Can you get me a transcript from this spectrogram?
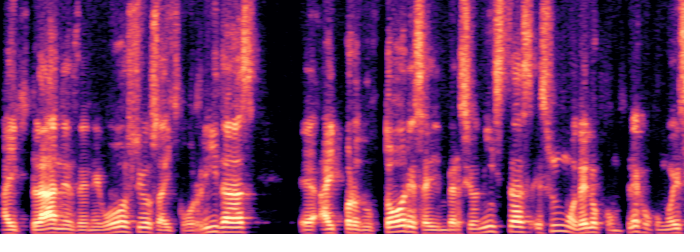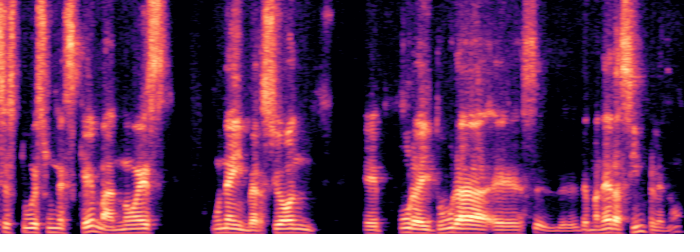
hay planes de negocios, hay corridas, eh, hay productores, hay inversionistas. Es un modelo complejo, como dices tú, es un esquema, no es una inversión eh, pura y dura de manera simple, ¿no?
